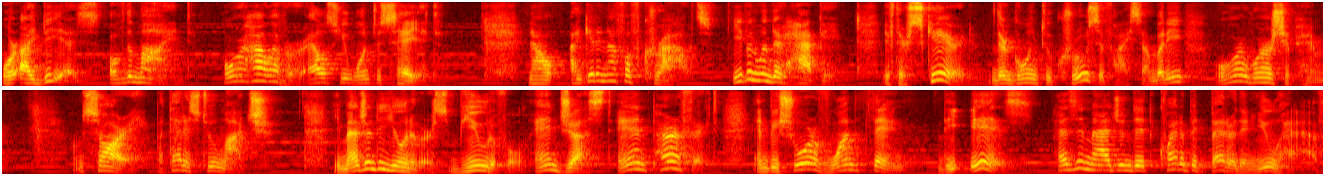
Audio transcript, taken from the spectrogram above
or ideas of the mind, or however else you want to say it. Now, I get enough of crowds, even when they're happy. If they're scared, they're going to crucify somebody or worship him. I'm sorry, but that is too much. Imagine the universe beautiful and just and perfect, and be sure of one thing the is has imagined it quite a bit better than you have.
